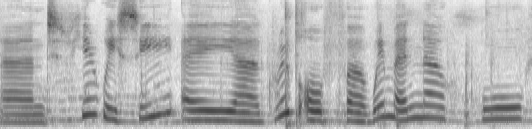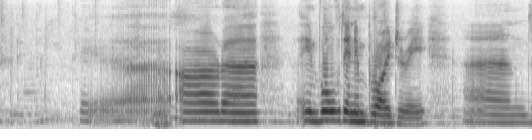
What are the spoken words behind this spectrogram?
And here we see a uh, group of uh, women uh, who are involved in embroidery. And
